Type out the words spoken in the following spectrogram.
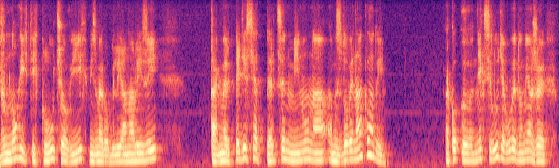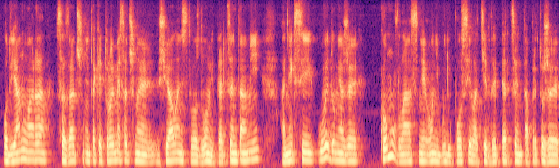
v mnohých tých kľúčových, my sme robili analýzy, takmer 50% minú na mzdové náklady. Ako, nech si ľudia uvedomia, že od januára sa začne také trojmesačné šialenstvo s dvomi percentami a nech si uvedomia, že komu vlastne oni budú posielať tie 2%, pretože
